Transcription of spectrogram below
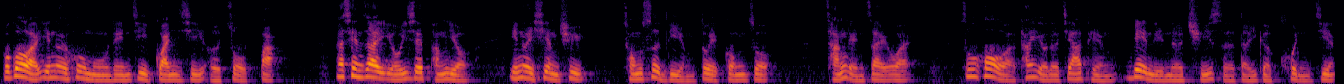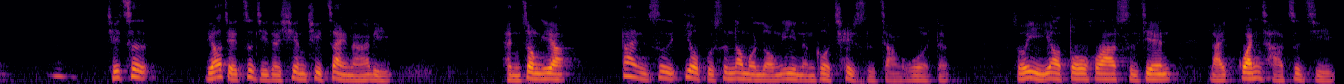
不过啊因为父母年纪关系而作罢。那现在有一些朋友因为兴趣从事领队工作，常年在外。之后啊，他有的家庭，面临了取舍的一个困境。其次，了解自己的兴趣在哪里很重要，但是又不是那么容易能够切实掌握的，所以要多花时间来观察自己，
